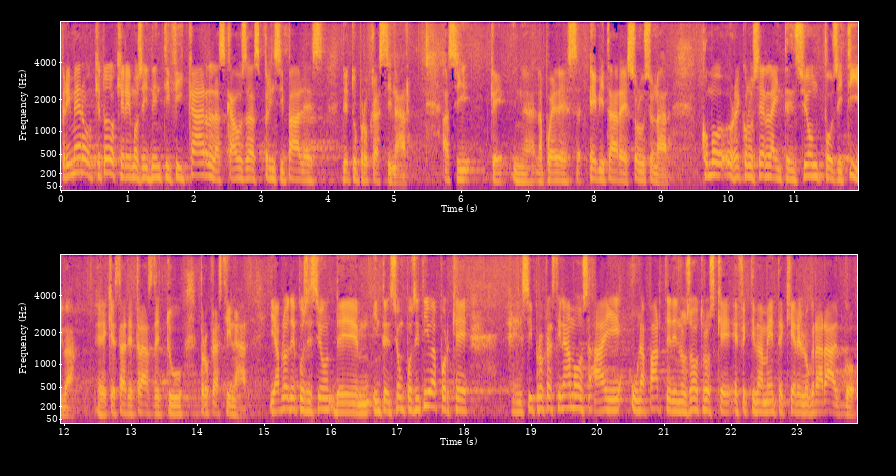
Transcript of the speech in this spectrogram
Primero que todo queremos identificar las causas principales de tu procrastinar. Así que eh, la puedes evitar y solucionar. Cómo reconocer la intención positiva eh, que está detrás de tu procrastinar. Y hablo de, posición, de mm, intención positiva porque eh, si procrastinamos hay una parte de nosotros que efectivamente quiere lograr algo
